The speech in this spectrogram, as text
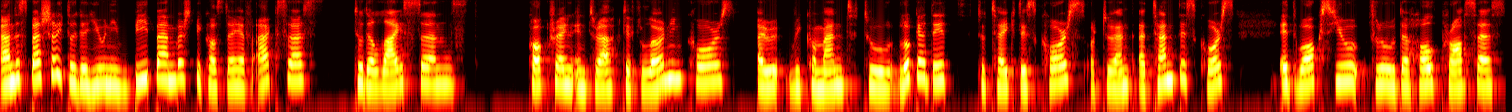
And especially to the Uni B members, because they have access to the licensed Cochrane Interactive Learning course, I re recommend to look at it, to take this course or to attend this course. It walks you through the whole process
